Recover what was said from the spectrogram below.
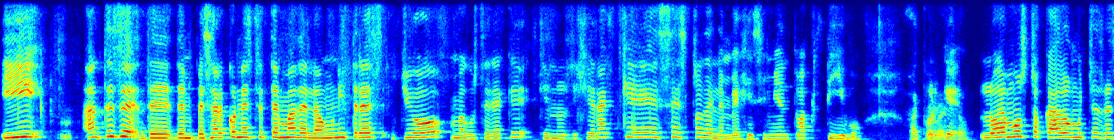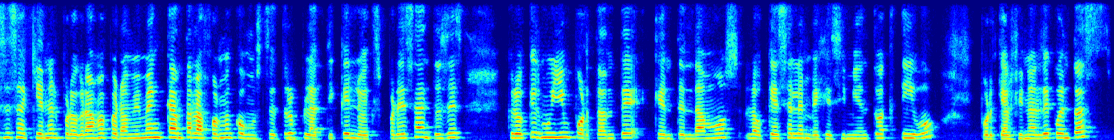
Y antes de, empezar con este tema de la UNI 3, yo me gustaría que, nos dijera qué es esto del envejecimiento activo. Ah, porque lo hemos tocado muchas veces aquí en el programa, pero a mí me encanta la forma en cómo usted lo platica y lo expresa. Entonces, creo que es muy importante que entendamos lo que es el envejecimiento activo, porque al final de cuentas,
